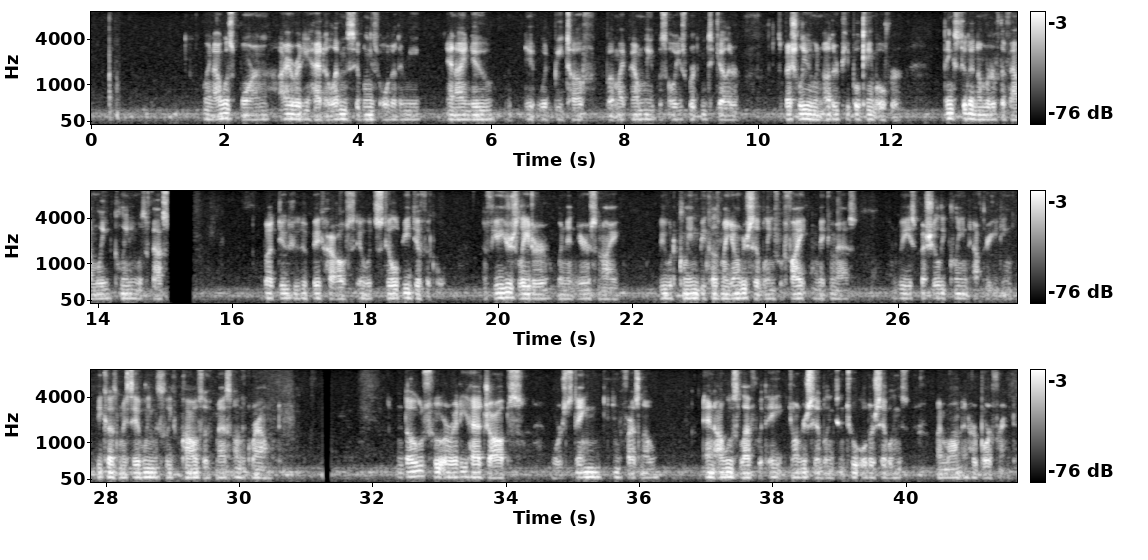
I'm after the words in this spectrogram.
When I was born, I already had 11 siblings older than me, and I knew it would be tough, but my family was always working together, especially when other people came over. Thanks to the number of the family, cleaning was fast. But due to the big house, it would still be difficult. A few years later, when it nears night, we would clean because my younger siblings would fight and make a mess. We especially cleaned after eating because my siblings leave piles of mess on the ground. Those who already had jobs were staying in Fresno, and I was left with eight younger siblings and two older siblings, my mom and her boyfriend.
